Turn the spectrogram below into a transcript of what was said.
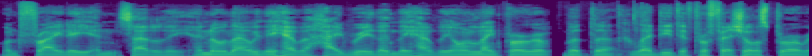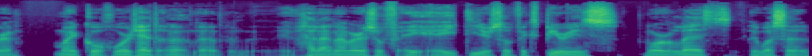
on Friday and Saturday. I know now they have a hybrid and they have the online program, but uh, I did the professionals program. My cohort had uh, uh, had an average of eight, years of experience, more or less. It was uh,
